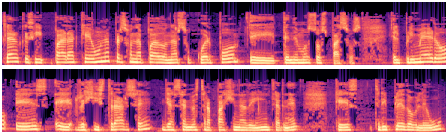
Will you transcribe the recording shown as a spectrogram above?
Claro que sí. Para que una persona pueda donar su cuerpo, eh, tenemos dos pasos. El primero es eh, registrarse, ya sea en nuestra página de internet, que es www.pdc.unam.mx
